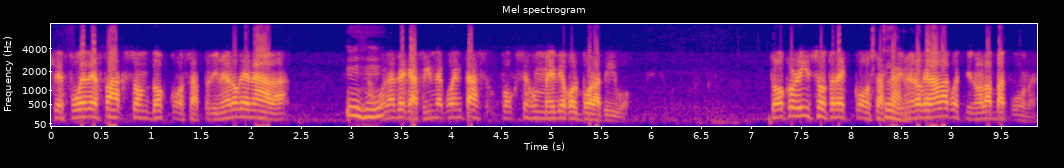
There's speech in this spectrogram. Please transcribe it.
se fue de Fox son dos cosas. Primero que nada, acuérdate que a fin de cuentas Fox es un medio corporativo. Tucker hizo tres cosas. Primero que nada, cuestionó las vacunas.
